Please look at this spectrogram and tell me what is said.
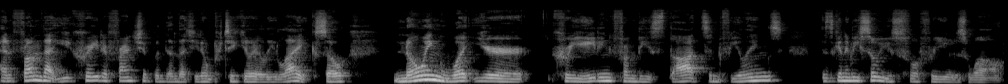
And from that, you create a friendship with them that you don't particularly like. So, knowing what you're creating from these thoughts and feelings is going to be so useful for you as well.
